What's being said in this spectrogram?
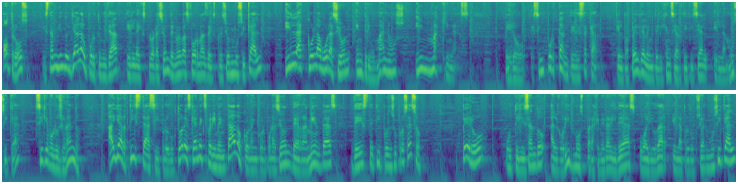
Otros están viendo ya la oportunidad en la exploración de nuevas formas de expresión musical y la colaboración entre humanos y máquinas. Pero es importante destacar que el papel de la inteligencia artificial en la música sigue evolucionando. Hay artistas y productores que han experimentado con la incorporación de herramientas de este tipo en su proceso, pero utilizando algoritmos para generar ideas o ayudar en la producción musical.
